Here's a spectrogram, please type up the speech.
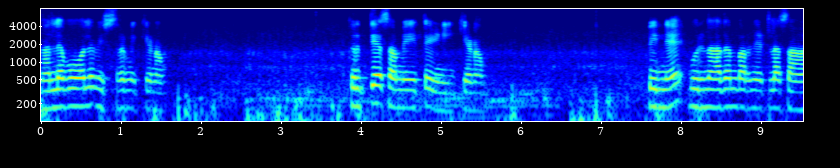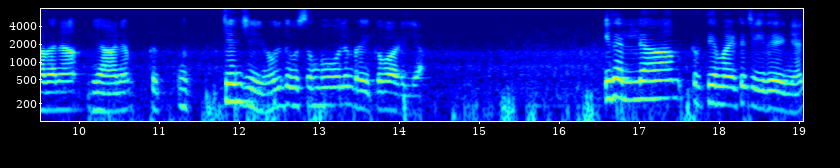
നല്ലപോലെ വിശ്രമിക്കണം കൃത്യസമയത്ത് എണീക്കണം. പിന്നെ ഗുരുനാഥൻ പറഞ്ഞിട്ടുള്ള സാധന ധ്യാനം നിത്യം ചെയ്യണം. ഒരു ദിവസം പോലും ബ്രേക്ക് പാടില്ല. ഇതെല്ലാം കൃത്യമായിട്ട് ചെയ്തു കഴിഞ്ഞാൽ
